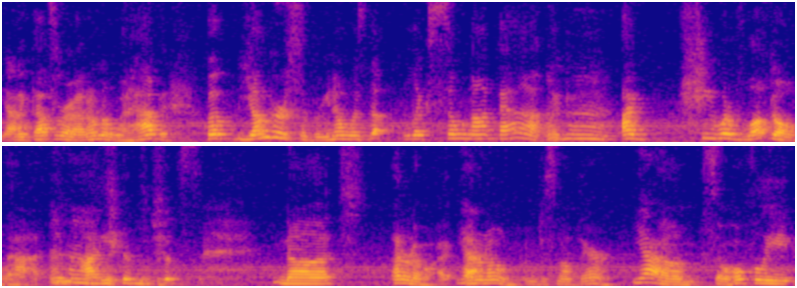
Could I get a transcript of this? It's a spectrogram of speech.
yeah. Like that's where I don't know what happened. But younger Sabrina was the like so not that. Like Mhm. I she would have loved all that. And Mhm. I am just not I don't know. I, I don't know. I'm just not there. yeah. Um so hopefully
